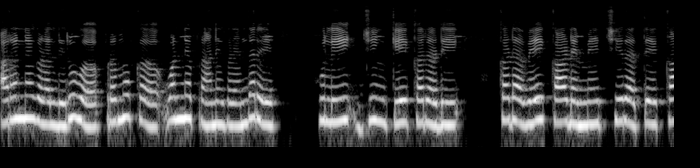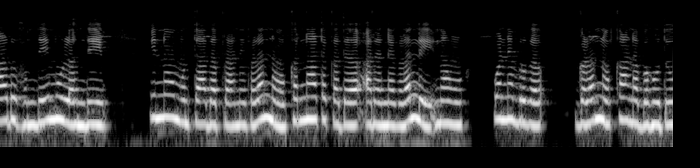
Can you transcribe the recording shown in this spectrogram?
ಅರಣ್ಯಗಳಲ್ಲಿರುವ ಪ್ರಮುಖ ವನ್ಯಪ್ರಾಣಿಗಳೆಂದರೆ ಹುಲಿ, ಜಿಂಕೆ, ಕರಡಿ, ಕಡವೆ, ಕಾಡೆಮ್ಮೆ, ಚಿರತೆ ಕಾಡುಹಂದಿ ಮುಳ್ಳಹಂದಿ ಇನ್ನೂ ಮುಂತಾದ ಪ್ರಾಣಿಗಳನ್ನು ಕರ್ನಾಟಕದ ಅರಣ್ಯಗಳಲ್ಲಿ ನಾವು ವನ್ಯಮೃಗಗಳನ್ನು ಕಾಣಬಹುದು.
